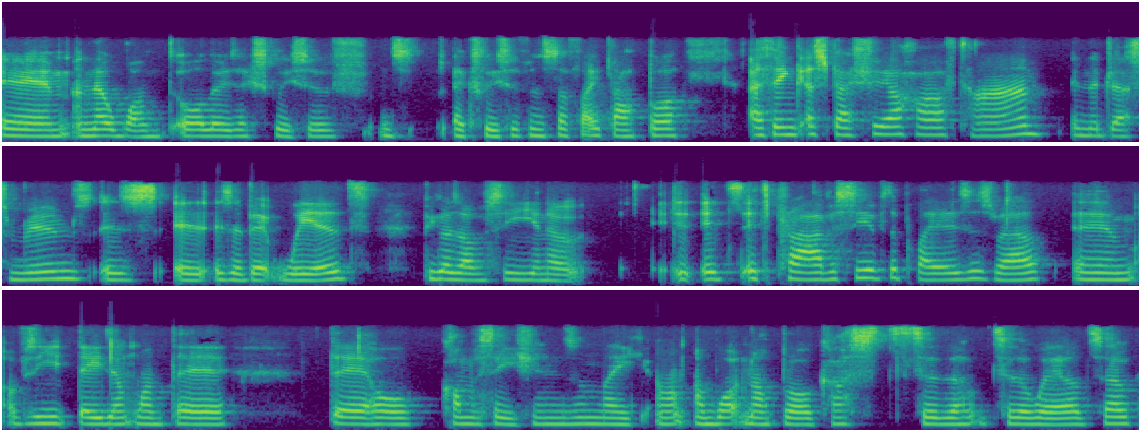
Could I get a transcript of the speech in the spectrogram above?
um, and they'll want all those exclusive, exclusive and stuff like that. But I think especially at half time in the dressing rooms is, is is a bit weird because obviously you know it, it's it's privacy of the players as well. Um, obviously they don't want their their whole conversations and like and, whatnot broadcast to the to the world. So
